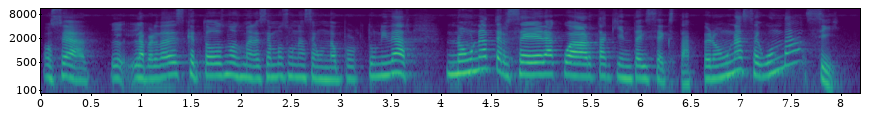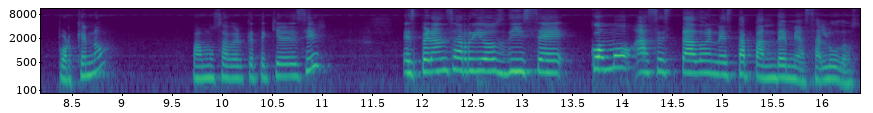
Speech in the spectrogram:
O sea, la verdad es que todos nos merecemos una segunda oportunidad. No una tercera, cuarta, quinta y sexta, pero una segunda, sí. ¿Por qué no? Vamos a ver qué te quiere decir. Esperanza Ríos dice, ¿cómo has estado en esta pandemia? Saludos.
